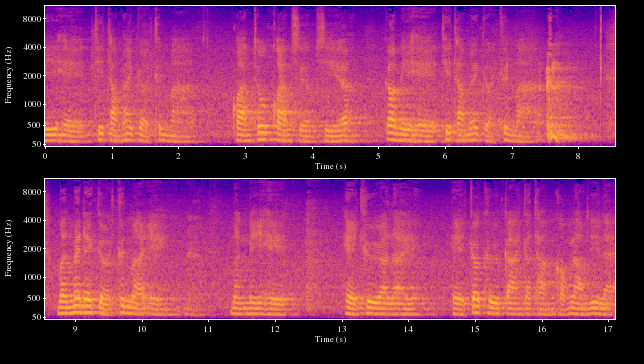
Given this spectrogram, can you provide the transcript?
มีเหตุที่ทำให้เกิดขึ้นมา ความทุกข์ความเสื่อมเสีย ก็มีเหตุที่ทำให้เกิดขึ้นมา มันไม่ได้เกิดขึ้นมาเอง มันมีเหตุ เหตุคืออะไร เหตุก็คือการกระทำของเรานี่แหละ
